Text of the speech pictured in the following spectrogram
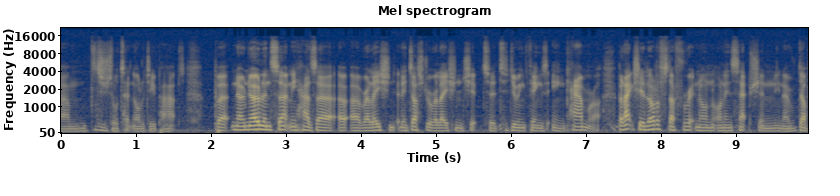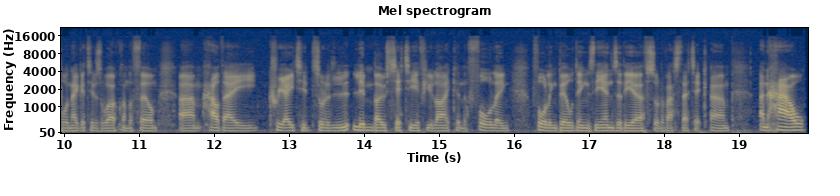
um, digital technology, perhaps. But no, Nolan certainly has a, a, a, relation, an industrial relationship to, to doing things in camera. But actually, a lot of stuff written on, on Inception, you know, Double Negative's work on the film, um, how they created sort of limbo city, if you like, and the falling falling buildings, the ends of the earth sort of aesthetic, um, and how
